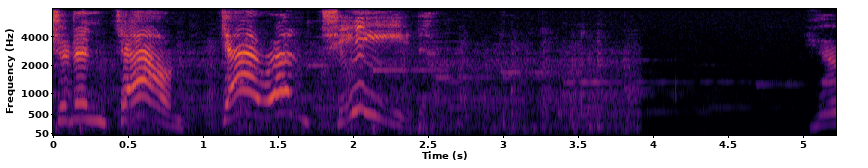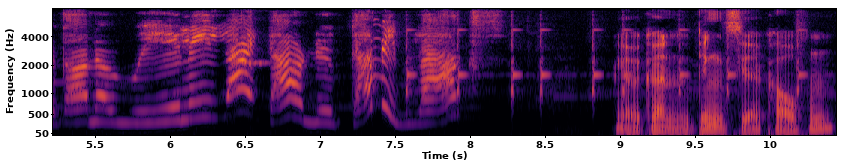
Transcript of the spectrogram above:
Selection in town, guaranteed. You're gonna really like our new gummy blocks. Ja, wir können Dings hier kaufen.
